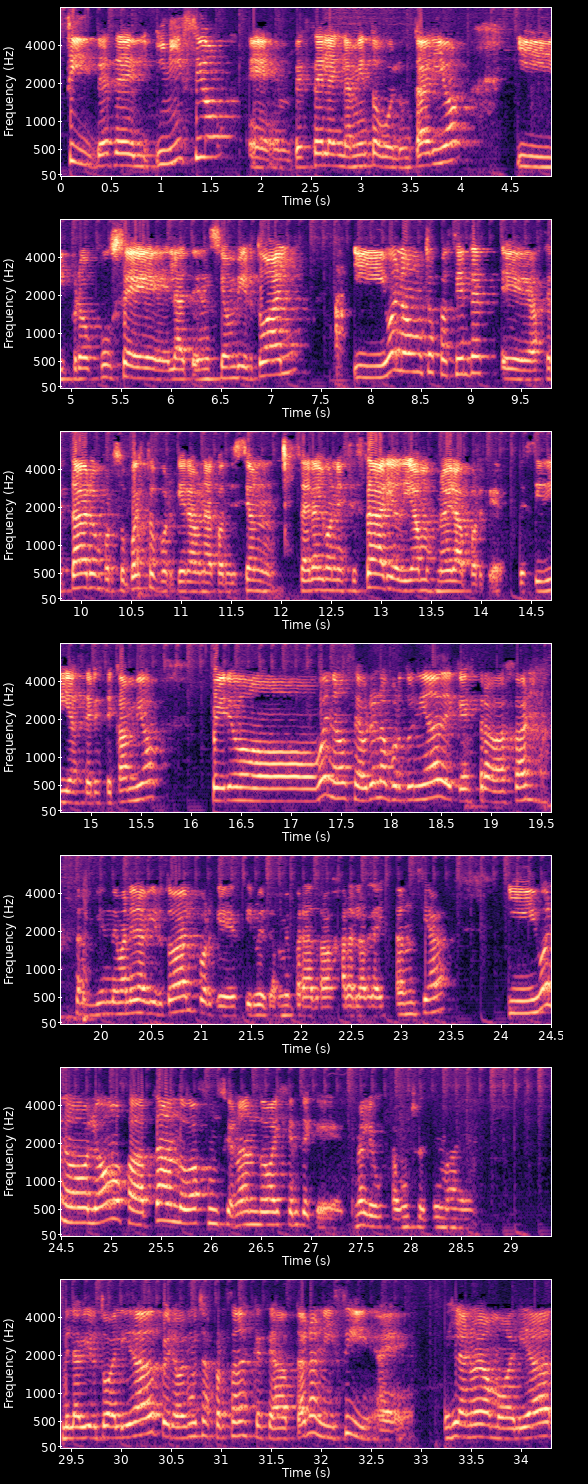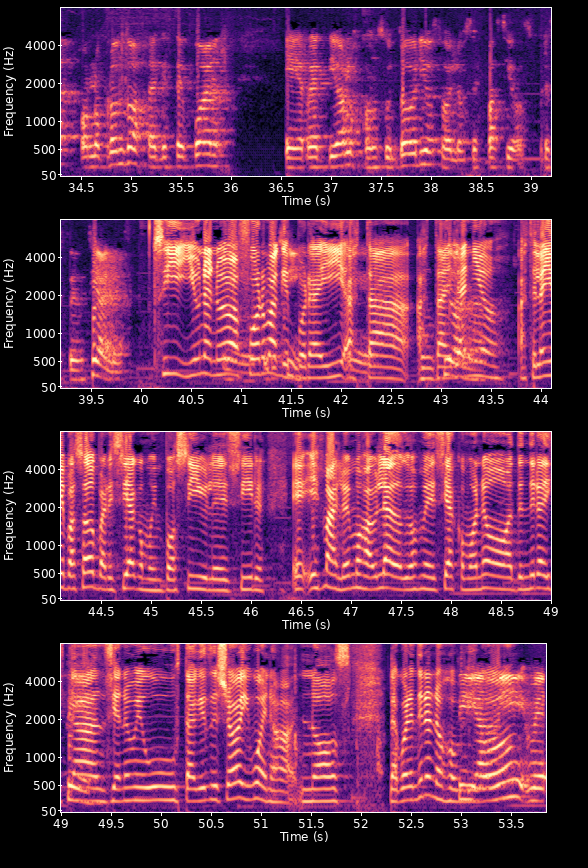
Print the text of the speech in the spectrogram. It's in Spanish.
sí, desde el inicio eh, empecé el aislamiento voluntario y propuse la atención virtual. Y bueno, muchos pacientes eh, aceptaron, por supuesto, porque era una condición, o sea, era algo necesario, digamos, no era porque decidí hacer este cambio. Pero bueno, se abrió una oportunidad de que es trabajar también de manera virtual, porque sirve también para trabajar a larga distancia. Y bueno, lo vamos adaptando, va funcionando. Hay gente que, no le gusta mucho el tema de, de la virtualidad, pero hay muchas personas que se adaptaron y sí, eh, es la nueva modalidad por lo pronto hasta que se puedan eh, reactivar los consultorios o los espacios presenciales. Sí, y una nueva Eh, forma que sí, por ahí eh, hasta, hasta el año, hasta el año pasado parecía como imposible decir, eh, es más, lo hemos hablado, que vos me decías como no, atender a distancia, no me gusta, qué sé yo, y bueno, nos, la cuarentena nos Sí, obligó a mí me,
